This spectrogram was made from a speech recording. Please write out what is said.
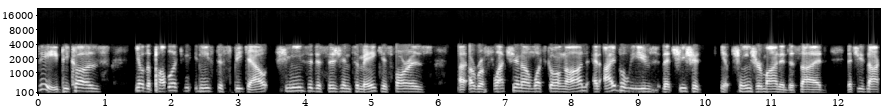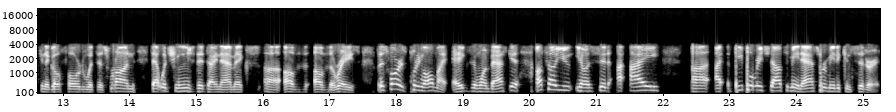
see because you know the public needs to speak out. She needs a decision to make as far as a, a reflection on what's going on, and I believe that she should you know change her mind and decide that she's not going to go forward with this run. That would change the dynamics uh, of of the race. But as far as putting all my eggs in one basket, I'll tell you, you know, Sid, I, I, uh, I people reached out to me and asked for me to consider it.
